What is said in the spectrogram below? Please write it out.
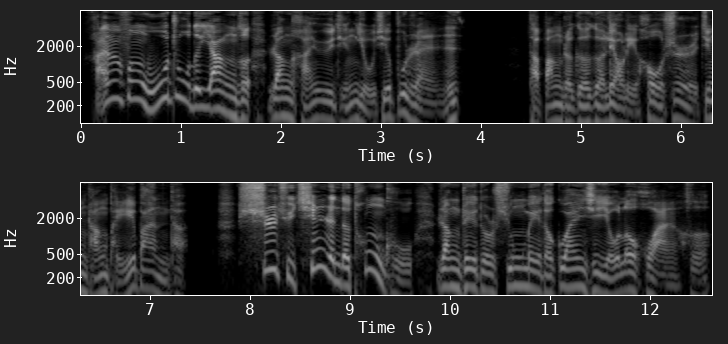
韩风无助的样子让韩玉婷有些不忍。他帮着哥哥料理后事，经常陪伴他。失去亲人的痛苦，让这对兄妹的关系有了缓和。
